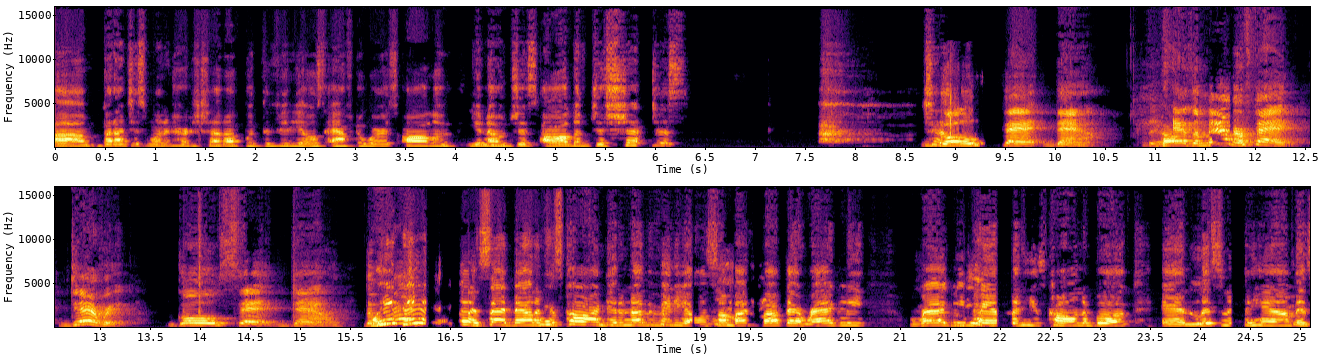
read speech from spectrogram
Um, but I just wanted her to shut up with the videos afterwards. All of you know, just all of just shut just Go sat down. go. As a matter of fact, Derrick, go sat down. The Well, he did. He and sat down in his car and did another video, and somebody brought that raggedy raggedy pamphlet he's calling a book and listening to him and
